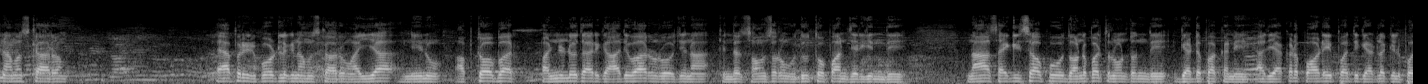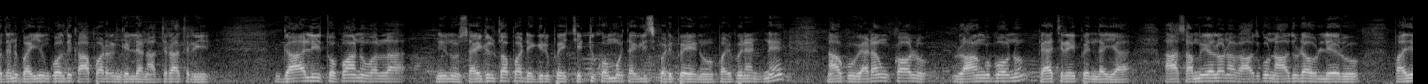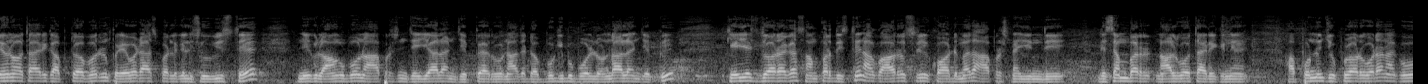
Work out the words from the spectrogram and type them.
నమస్కారం. పేపర్ రిపోర్ట్లకి నమస్కారం. అయ్యా నేను అక్టోబర్ పన్నెండో తారీఖు ఆదివారం రోజున కింద సంవత్సరం ఉదు తుఫాన్ జరిగింది. నా సైకిల్ షాపు దొండపర్తలు ఉంటుంది గడ్డ పక్కని. అది ఎక్కడ పాడైపోద్ది గడ్డలోకి వెళ్ళిపోద్దని భయం కొలది కాపాడడానికి వెళ్ళాను అర్ధరాత్రి. గాలి తుఫాను వల్ల నేను సైకిల్తో పాటు ఎగిరిపోయి చెట్టు కొమ్మకు తగిలిసి పడిపోయాను. పడిపోయిన వెంటనే నాకు ఎడం కాలు లాంగ్ బోను ప్యాచర్ అయిపోయింది అయ్యా. ఆ సమయంలో నాకు ఆదుకున్న ఆదుడవుడు లేరు. పదిహేనో తారీఖు అక్టోబర్ ప్రైవేట్ హాస్పిటల్కి వెళ్ళి చూపిస్తే నీకు లాంగ్ బోన్ ఆపరేషన్ చేయాలని చెప్పారు. నాది డబ్బు గిబ్బు బోల్డ్ ఉండాలని చెప్పి కేజెస్ ద్వారాగా సంప్రదిస్తే నాకు ఆరోగ్యశ్రీ కార్డు మీద ఆపరేషన్ అయ్యింది. డిసెంబర్ నాలుగో తారీఖుని. అప్పటి నుంచి ఇప్పటి వరకు కూడా నాకు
